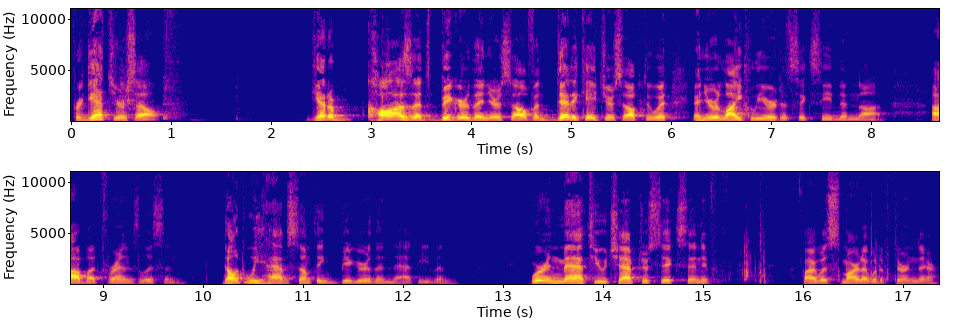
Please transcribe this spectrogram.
Forget yourself. Get a cause that's bigger than yourself and dedicate yourself to it, and you're likelier to succeed than not. Ah, but friends, listen. Don't we have something bigger than that, even? We're in Matthew chapter 6, and if, if I was smart, I would have turned there.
